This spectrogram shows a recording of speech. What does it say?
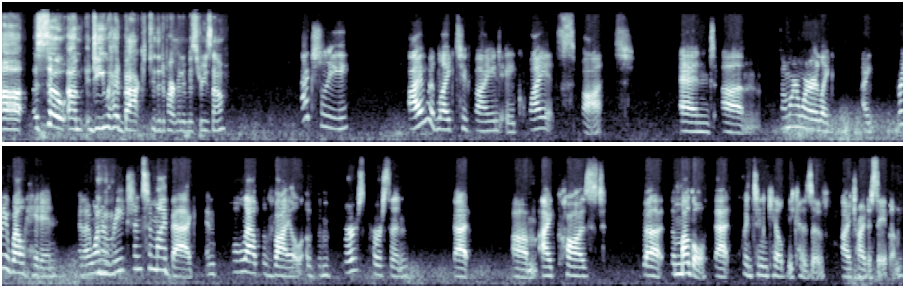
Uh, so um, do you head back to the Department of Mysteries now? Actually, I would like to find a quiet spot and um, somewhere where like I pretty well hidden, and I want to Mhm. reach into my bag and pull out the vial of the first person that um, I caused uh, the Muggle that Quentin killed because of I tried to save him.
